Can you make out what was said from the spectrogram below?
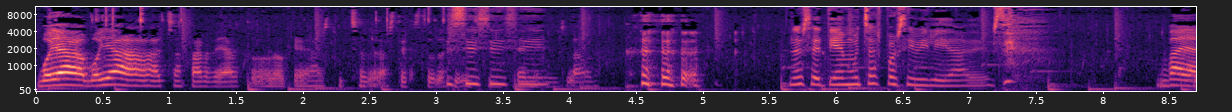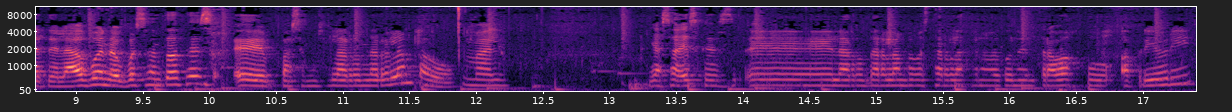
Voy a, voy a chafardear todo lo que has dicho de las texturas. Sí, sí, sí. Laura. No sé, tiene muchas posibilidades. Váyatela. Bueno, pues entonces eh, pasemos a la ronda relámpago. vale. Ya sabéis que es, eh, la ronda relámpago está relacionada con el trabajo a priori.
